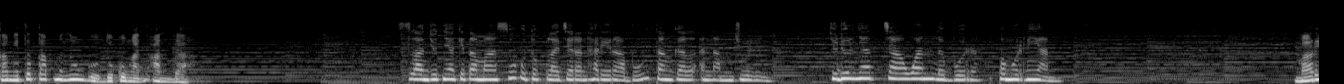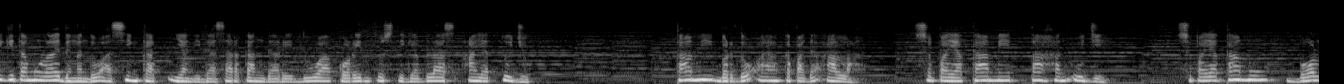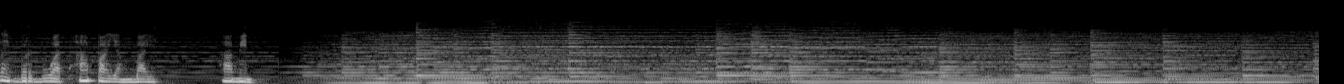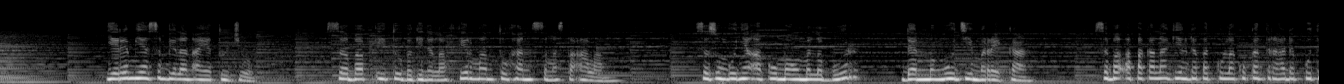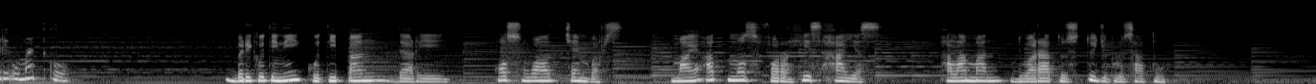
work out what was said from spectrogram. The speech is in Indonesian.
kami tetap menunggu dukungan Anda. Selanjutnya kita masuk untuk pelajaran hari Rabu tanggal 6 Juli. Judulnya Cawan Lebur Pemurnian. Mari kita mulai dengan doa singkat yang didasarkan dari 2 Korintus 13 ayat 7. Kami berdoa kepada Allah supaya kami tahan uji, supaya kamu boleh berbuat apa yang baik. Amin. Yeremia 9 ayat 7 Sebab itu beginilah firman Tuhan semesta alam. Sesungguhnya aku mau melebur dan menguji mereka. Sebab apakah lagi yang dapat kulakukan terhadap putri umatku? Berikut ini kutipan dari Oswald Chambers, My Utmost for His Highest, halaman 271.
